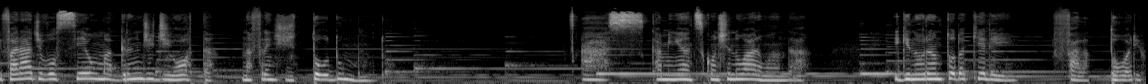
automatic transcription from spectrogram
e fará de você uma grande idiota na frente de todo mundo. As caminhantes continuaram a andar, ignorando todo aquele falatório.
